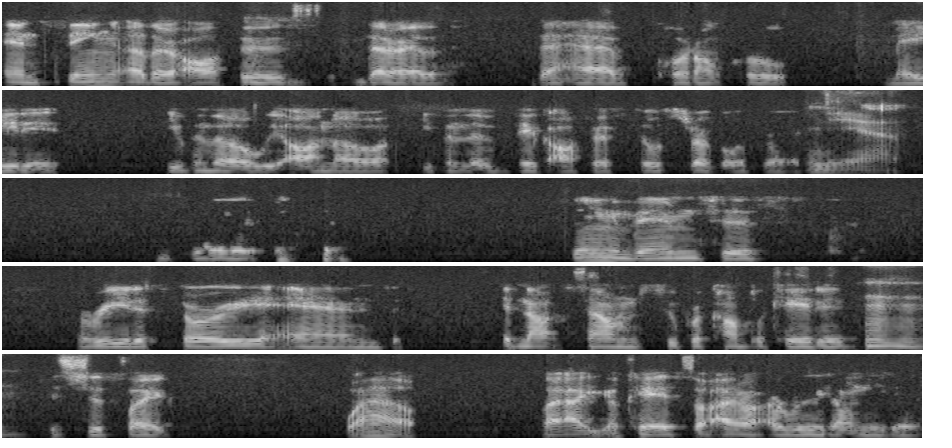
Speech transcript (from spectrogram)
And seeing other authors that are that have quote unquote made it, even though we all know even the big authors still struggle with that. Yeah. But seeing them just read a story and it not sound super complicated, hmm it's just like, wow. Like, I, okay, so I, don't, I really don't need to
